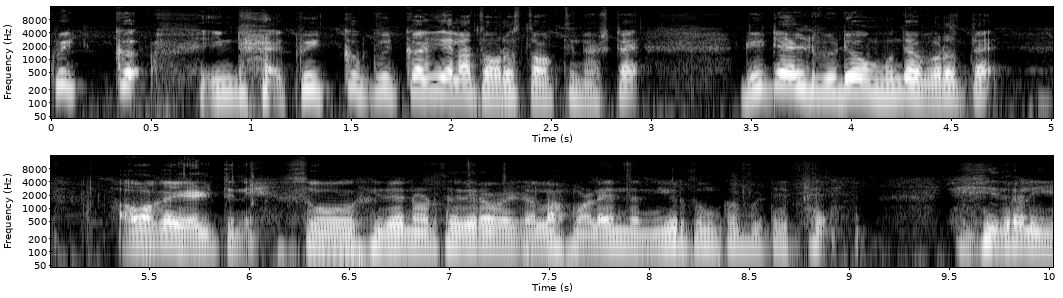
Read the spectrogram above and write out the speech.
ಕ್ವಿಕ್ ಇಂಟ ಕ್ವಿಕ್ ಕ್ವಿಕ್ಕಾಗಿ ಎಲ್ಲ ತೋರಿಸ್ತಾ ಹೋಗ್ತೀನಿ ಅಷ್ಟೇ. ಡೀಟೇಲ್ಡ್ ವಿಡಿಯೋ ಮುಂದೆ ಬರುತ್ತೆ. ಆವಾಗ ಹೇಳ್ತೀನಿ. ಸೊ ಇದೇ ನೋಡ್ತಾ ಇದ್ದೀರೋ, ಇವಾಗೆಲ್ಲ ಮಳೆಯಿಂದ ನೀರು ತುಂಬ್ಕೊಂಡ್ಬಿಟ್ಟೈತೆ. ಇದರಲ್ಲಿ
